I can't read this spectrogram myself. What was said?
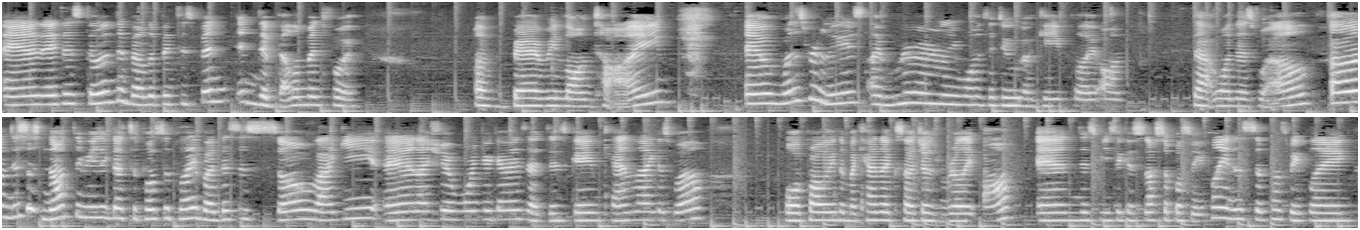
and it is still in development. It's been in development for a very long time. And when it's released, I really want to do a gameplay on that one as well. Um, this is not the music that's supposed to play, but this is so laggy, and I should warn you guys that this game can lag as well. Or probably the mechanics are just really off, and this music is not supposed to be playing, this is supposed to be playing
